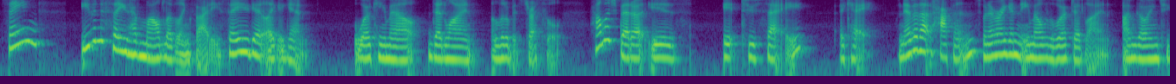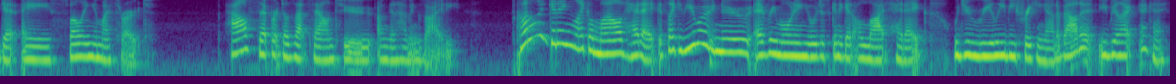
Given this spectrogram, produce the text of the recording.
Saying even to say you have mild level anxiety, say you get like again, working email deadline a little bit stressful. How much better is it to say, okay, whenever that happens, whenever I get an email with a work deadline, I'm going to get a swelling in my throat. How separate does that sound to I'm going to have anxiety? It's kind of like getting like a mild headache. It's like if you knew every morning you were just going to get a light headache, would you really be freaking out about it? You'd be like, okay,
